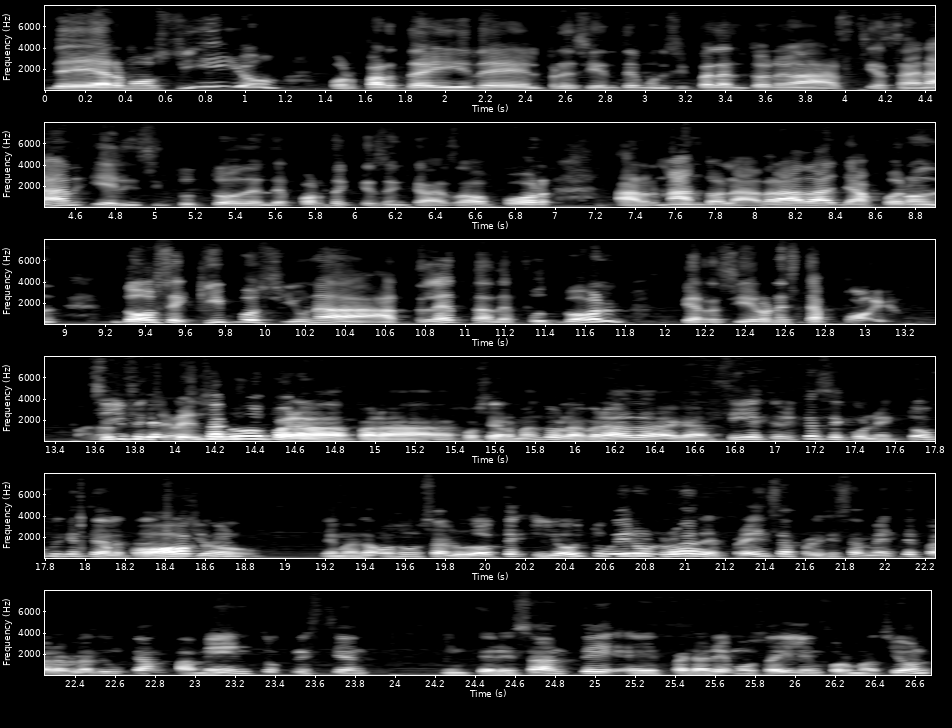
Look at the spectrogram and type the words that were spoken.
de Hermosillo por parte ahí del presidente municipal Antonio Astiazarán y el Instituto del Deporte que es encabezado por Armando Labrada. Ya fueron dos equipos y una atleta de fútbol que recibieron este apoyo. Sí, fíjate, un saludo para, para José Armando Labrada García, que ahorita se conectó, fíjate, a la transmisión. Le mandamos un saludote. Y hoy tuvieron rueda de prensa precisamente para hablar de un campamento, Cristian, interesante. Eh, esperaremos ahí la información.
